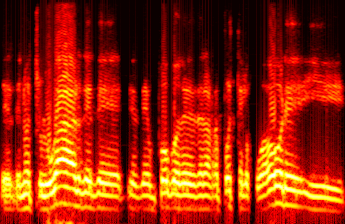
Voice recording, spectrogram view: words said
desde nuestro lugar, desde, un poco desde la respuesta de los jugadores y,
